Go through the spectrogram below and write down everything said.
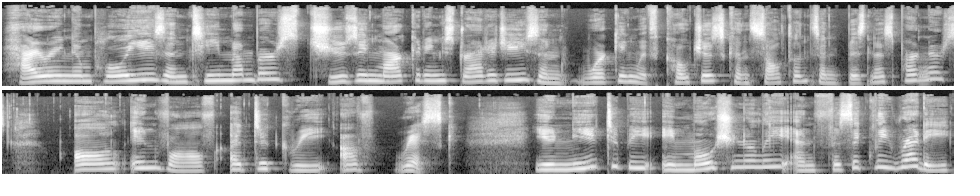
Hiring employees and team members, choosing marketing strategies, and working with coaches, consultants, and business partners all involve a degree of risk. You need to be emotionally and physically ready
